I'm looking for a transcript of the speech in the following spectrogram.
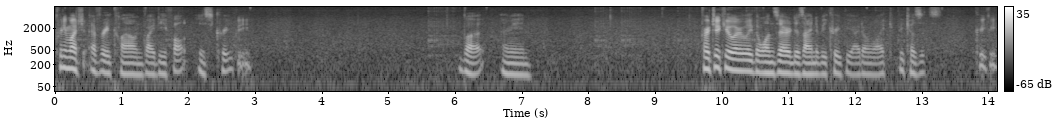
pretty much every clown by default is creepy. But, I mean, particularly the ones that are designed to be creepy I don't like because it's creepy.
